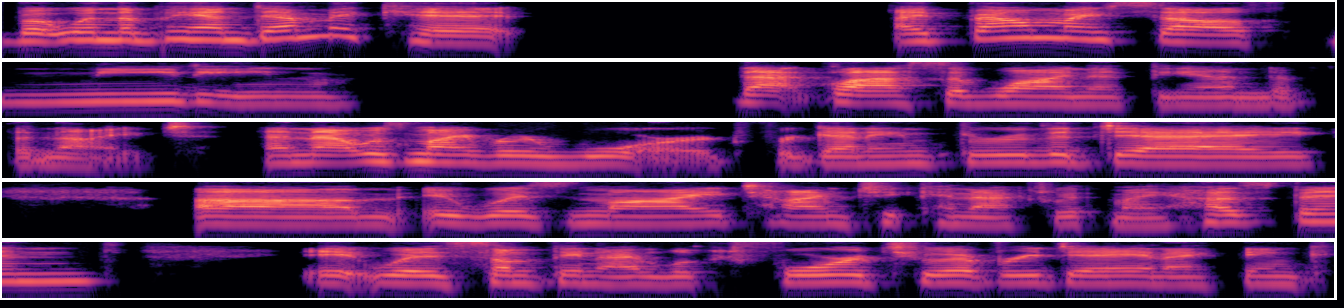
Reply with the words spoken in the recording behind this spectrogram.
but when the pandemic hit, I found myself needing that glass of wine at the end of the night. And that was my reward for getting through the day. Um, it was my time to connect with my husband. It was something I looked forward to every day. And I think,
